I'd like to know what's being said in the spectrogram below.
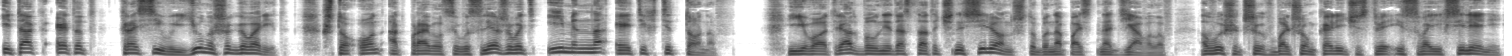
Итак, этот красивый юноша говорит, что он отправился выслеживать именно этих титонов». Его отряд был недостаточно силен, чтобы напасть на дьяволов, вышедших в большом количестве из своих селений,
